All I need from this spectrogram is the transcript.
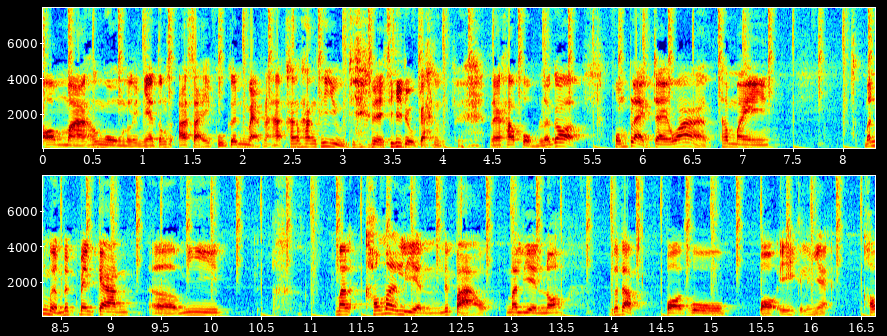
อ้อมมาเขางงอะไรเงี้ยต้องอาศัย Google Map นะฮะทั้งทั้งที่อยู่ที่ในที่เดียวกันนะครับผมแล้วก็ผมแปลกใจว่าทำไมมันเหมือนเป็นการมีมาเขามาเรียนหรือเปล่ามาเรียนเนาะระดับปโทปเอกอะไรเงี้ยเขา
